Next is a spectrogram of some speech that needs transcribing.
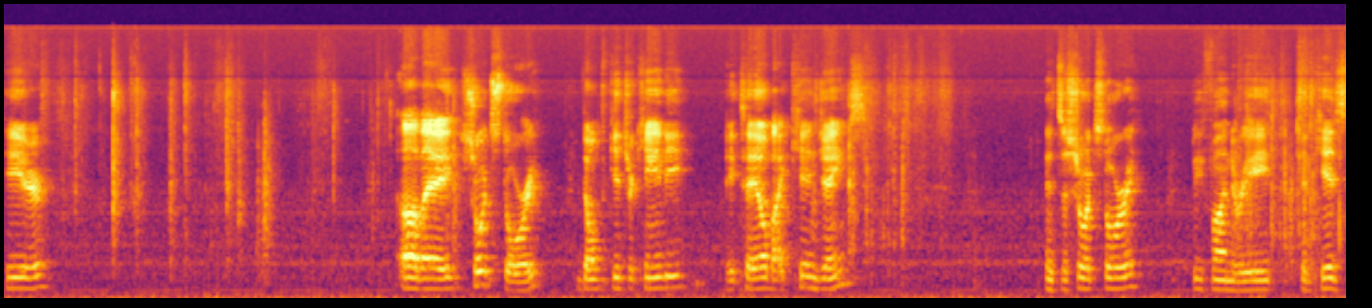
here of a short story Don't Forget Your Candy, a tale by Ken James. It's a short story. Be fun to read to the kids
